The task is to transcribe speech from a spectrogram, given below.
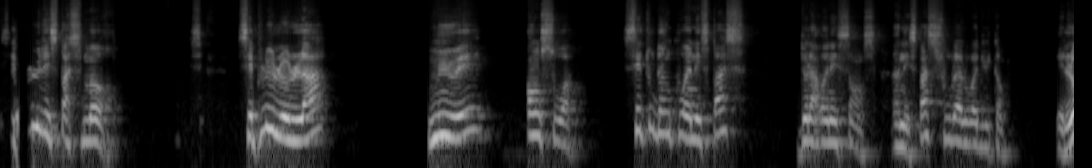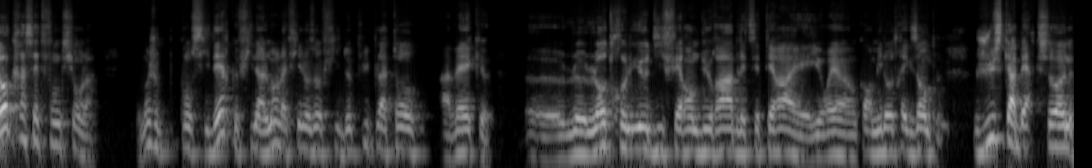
C'est plus l'espace mort. C'est plus le là muet en soi. C'est tout d'un coup un espace de la Renaissance, un espace sous la loi du temps. Et l'ocre a cette fonction-là. Moi, je considère que finalement, la philosophie, depuis Platon, avec euh, l'autre lieu différent durable, etc. Et il y aurait encore mille autres exemples, jusqu'à Bergson,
